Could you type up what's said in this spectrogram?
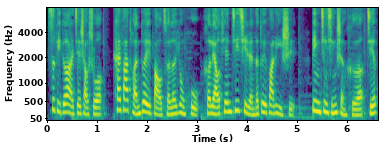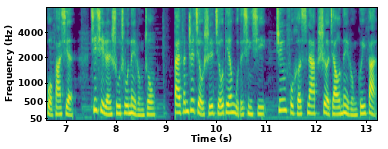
斯皮格尔介绍说，开发团队保存了用户和聊天机器人的对话历史，并进行审核。结果发现，机器人输出内容中百分之九十九点五的信息均符合 Snap 社交内容规范。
